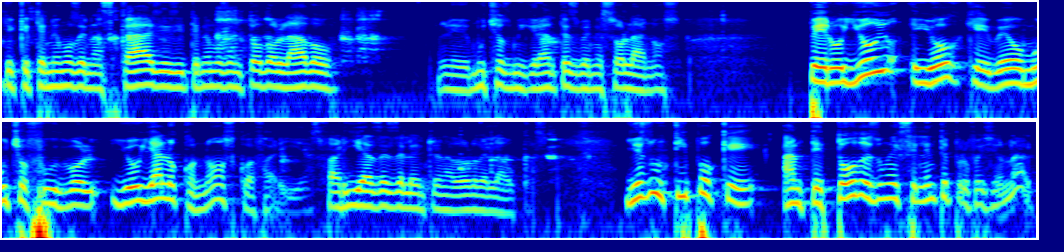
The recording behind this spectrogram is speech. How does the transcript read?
de que tenemos en las calles y tenemos en todo lado eh, muchos migrantes venezolanos. Pero yo, yo que veo mucho fútbol, yo ya lo conozco a Farías. Farías es el entrenador del Aucas. Y es un tipo que, ante todo, es un excelente profesional.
